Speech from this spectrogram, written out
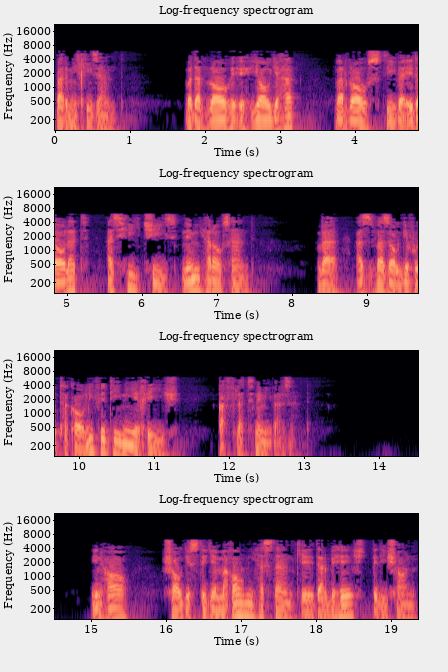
برمیخیزند و در راه احیای حق و راستی و عدالت از هیچ چیز نمی حراسند و از وظایف و تکالیف دینی خیش قفلت نمی برزند. اینها شاگسته مقامی هستند که در بهشت به دیشان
